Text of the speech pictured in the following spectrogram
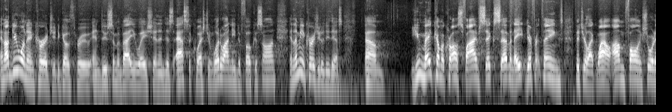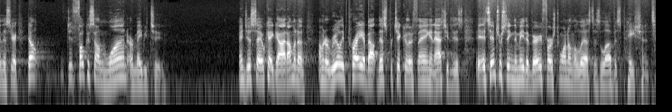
And I do want to encourage you to go through and do some evaluation and just ask the question, what do I need to focus on? And let me encourage you to do this. Um, you may come across five, six, seven, eight different things that you're like, wow, I'm falling short in this area. Don't just focus on one or maybe two. And just say, okay, God, I'm to I'm to really pray about this particular thing and ask you to do this. It's interesting to me, the very first one on the list is love is patient.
